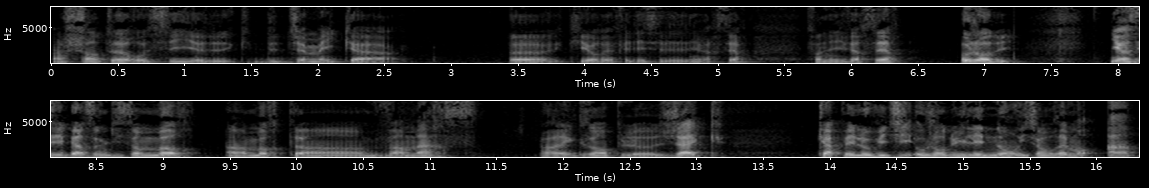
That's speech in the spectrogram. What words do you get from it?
un chanteur aussi euh, de, de Jamaica, euh, qui aurait fêté ses anniversaires, son anniversaire aujourd'hui. Il y a aussi des personnes qui sont mortes, un, mortes un 20 mars. Par exemple, euh, Jacques Capellovici. Aujourd'hui, les noms, ils sont vraiment un.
